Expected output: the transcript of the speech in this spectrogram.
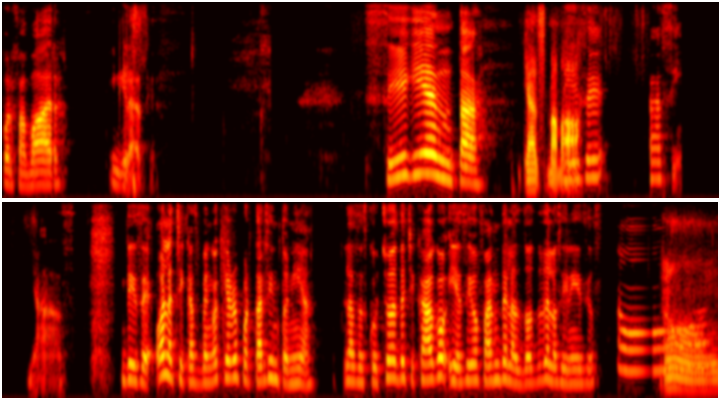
Por favor. Y gracias. Siguiente. Yes, mamá. Dice así. Yes. Dice, hola chicas, vengo aquí a reportar sintonía. Las escucho desde Chicago y he sido fan de las dos desde los inicios. Oh.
